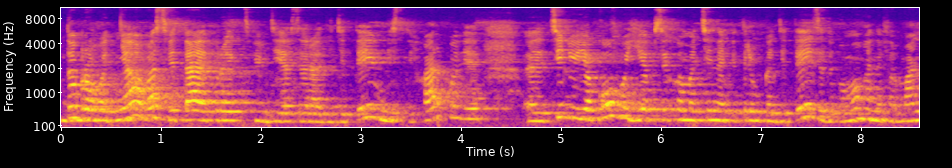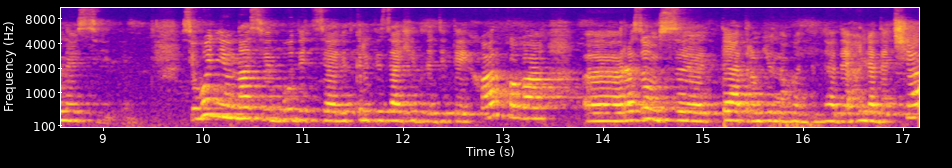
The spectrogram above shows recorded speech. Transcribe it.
Доброго дня! Вас вітає проєкт Співдія заради дітей у місті Харкові, е, цілею якого є психоемоційна підтримка дітей за допомогою неформальної освіти. Сьогодні у нас відбудеться відкритий захід для дітей Харкова е, разом з театром юного глядача,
